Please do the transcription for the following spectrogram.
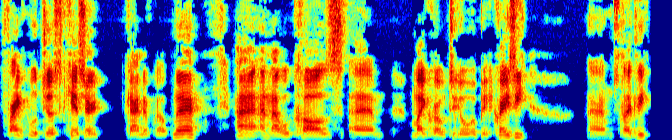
Frank will just kiss her, kind of go, "Nah," uh, and that will cause um, Micro to go a bit crazy, um, slightly.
